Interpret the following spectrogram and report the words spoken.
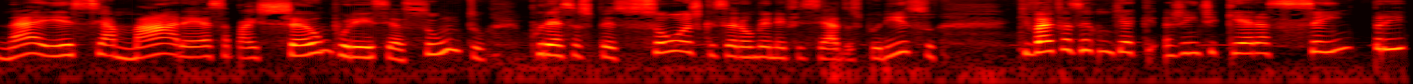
né? Esse amar, é essa paixão por esse assunto, por essas pessoas que serão beneficiadas por isso, que vai fazer com que a gente queira sempre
